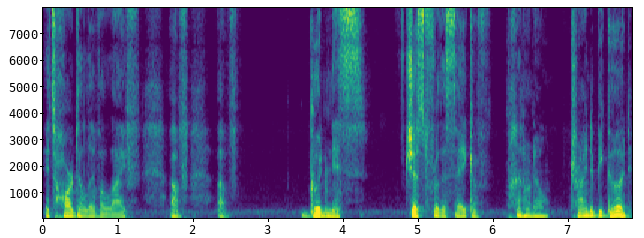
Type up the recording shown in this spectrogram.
It's hard to live a life of, of goodness just for the sake of, I don't know, trying to be good.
